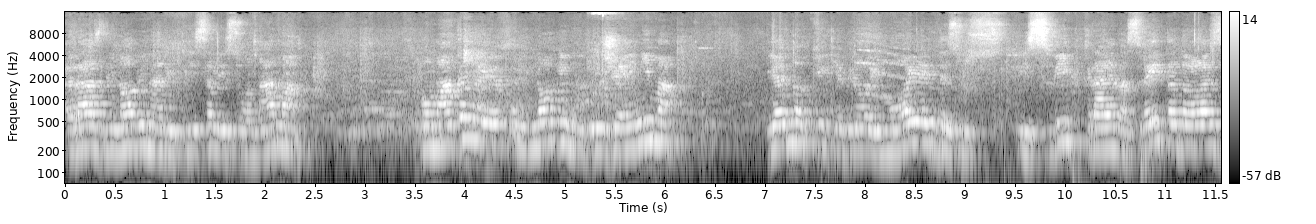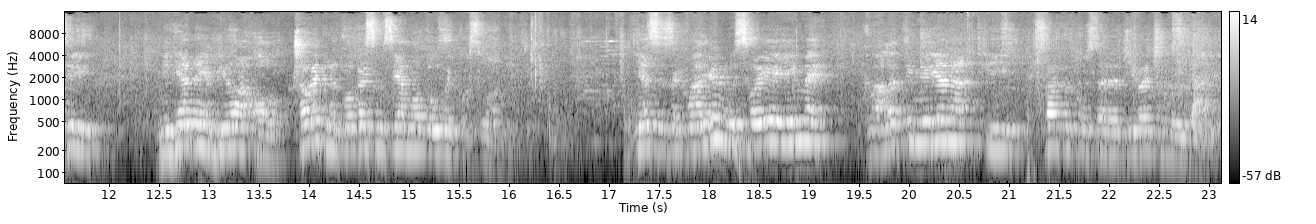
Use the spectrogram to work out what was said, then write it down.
razni novinari pisali su o nama, pomagala je u mnogim udruženjima, jedno od tih je bilo i moje, gdje su iz svih krajeva sveta dolazili. Mirjana je bila o čovjek na koga sam se ja mogla uvek osloniti. Ja se zahvaljujem u svoje ime, hvala ti Mirjana i svakako sarađivat ćemo i dalje.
